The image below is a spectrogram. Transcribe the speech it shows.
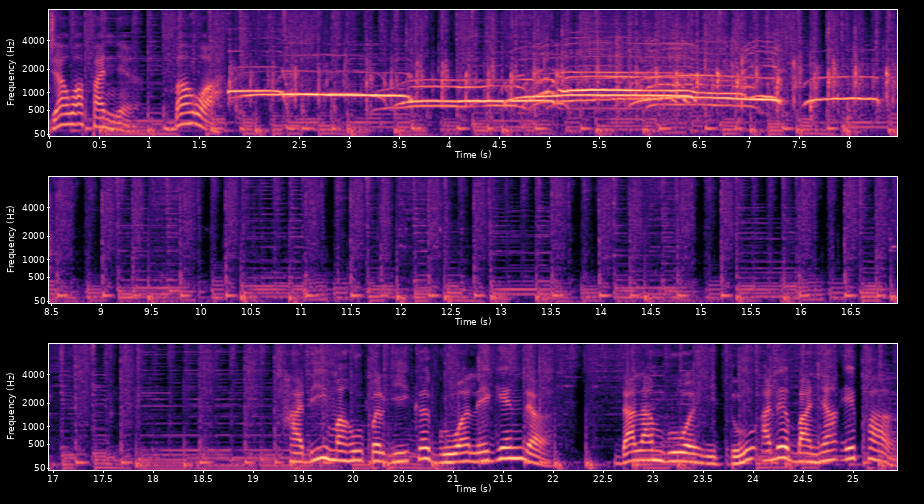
Jawapannya bawah. Hadi mahu pergi ke gua legenda. Dalam gua itu ada banyak epal.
